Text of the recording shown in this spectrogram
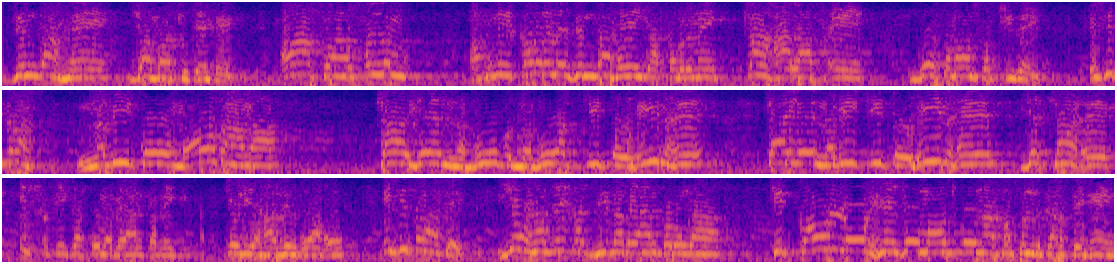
زندہ ہیں یا مر چکے ہیں؟ آپ صلی اللہ علیہ وسلم اپنی قبر میں زندہ ہیں یا قبر میں کیا حالات ہیں؟ وہ تمام سب چیزیں۔ اسی طرح نبی کو موت آنا کیا یہ نبوت کی توہین ہے؟ کیا یہ نبی کی توہین ہے یا کیا ہے، اس حقیقت کو میں بیان کرنے کے لیے حاضر ہوا ہوں۔ اسی طرح سے یہ حقیقت بھی میں بیان کروں گا کہ کون لوگ ہیں جو موت کو ناپسند کرتے ہیں؟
